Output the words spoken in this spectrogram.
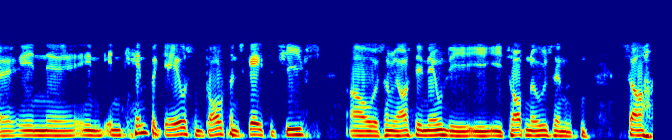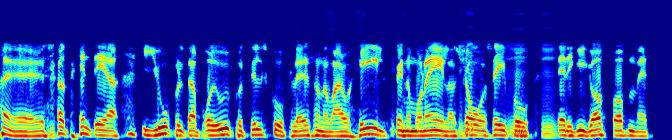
øh, en, øh, en, en kæmpe gave, som Dolphins gav til Chiefs, og som jeg også lige nævnte i, i, i toppen af udsendelsen, så, øh, så den der jubel, der brød ud på tilskuerpladserne, var jo helt fænomenal og sjov at se på, Mm. da det gik op for dem, at,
